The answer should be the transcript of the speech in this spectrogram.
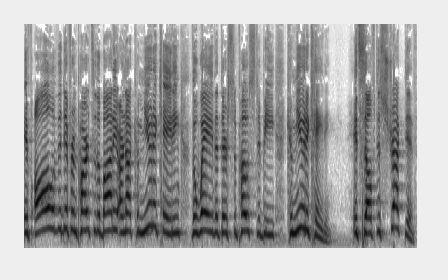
if all of the different parts of the body are not communicating the way that they're supposed to be communicating. It's self destructive,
